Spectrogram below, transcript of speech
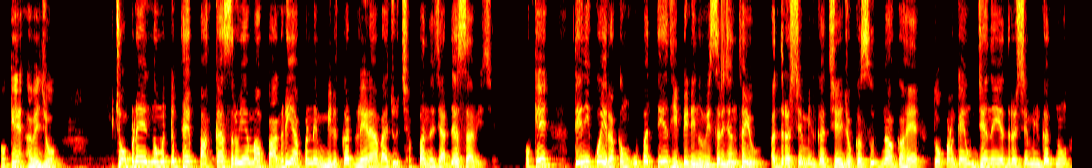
ઓકે? હવે જો ચોપડેનો મતલબ થાય પાકા સરવૈયામાં પાઘડી આપણને મિલકત લેણા બાજુ છપ્પન હજાર દર્શાવી છે. ઓકે? તેની કોઈ રકમ ઉપજતી નથી. પેઢીનું વિસર્જન થયું. અદ્રશ્ય મિલકત છે જો કશું જ ન કહે, તો પણ કંઈ ઉપજે નહીં અદ્રશ્ય મિલકતનું.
